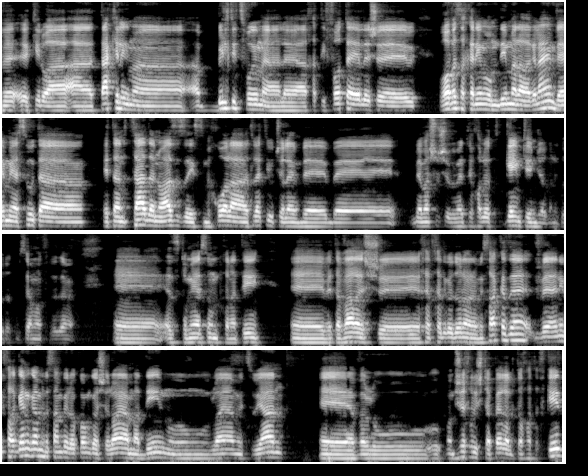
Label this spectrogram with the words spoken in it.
וכאילו הטאקלים הבלתי צפויים האלה, החטיפות האלה שרוב השחקנים עומדים על הרגליים והם יעשו את, ה, את הצעד הנועז הזה, יסמכו על האתלטיות שלהם במשהו שבאמת יכול להיות Game Changer בנקודות מסוימות וזה. אה, אז תומי עשו מבחינתי אה, וטווארש אה, חטא חטא גדול על המשחק הזה ואני מפרגן גם לסמבי לוקונגה שלא היה מדהים, הוא לא היה מצוין אבל הוא ממשיך להשתפר אל תוך התפקיד.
